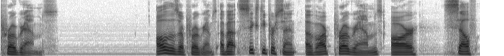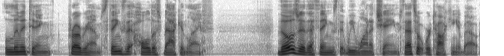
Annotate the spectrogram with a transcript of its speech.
programs. All of those are programs. About 60% of our programs are self limiting programs, things that hold us back in life. Those are the things that we want to change. That's what we're talking about.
